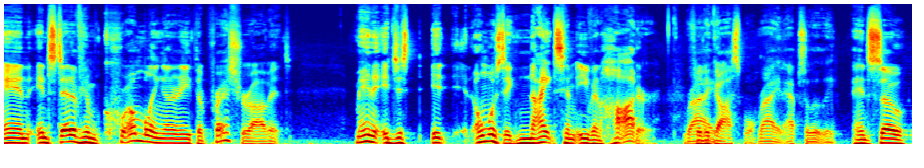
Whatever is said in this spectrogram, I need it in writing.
and instead of him crumbling underneath the pressure of it, man, it just it, it almost ignites him even hotter for the gospel. Right, absolutely. And so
